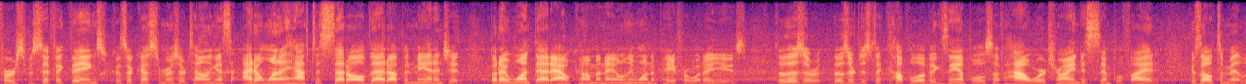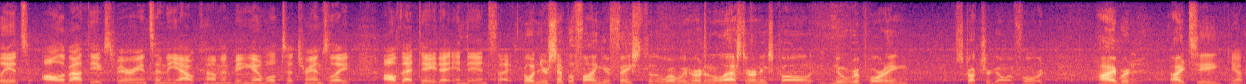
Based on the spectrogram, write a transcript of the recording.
for specific things because our customers are telling us, I don't want to have to set all that up and manage it, but I want that outcome and I only want to pay for what I use. So those are, those are just a couple of examples of how we're trying to simplify it, because ultimately it's all about the experience and the outcome and being able to translate all of that data into insight. Well, and you're simplifying your face to the world. We heard in the last earnings call, new reporting structure going forward. Hybrid IT, Yep.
